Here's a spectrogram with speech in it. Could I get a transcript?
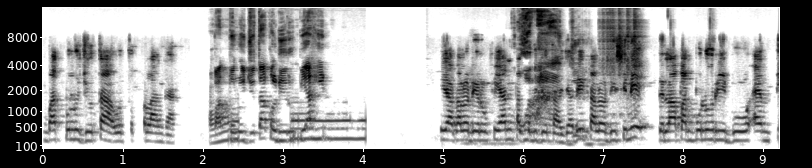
40 juta untuk pelanggar. 40 juta kalau dirupiahin. ya kalau di rupiah 40 Wah, juta. jadi anjir. kalau di sini 80 ribu NT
